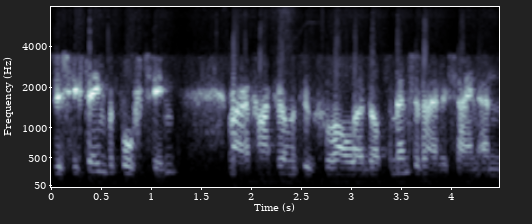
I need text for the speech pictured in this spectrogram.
het systeem beproefd zien. Maar het hart wil natuurlijk vooral dat de mensen veilig zijn. En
